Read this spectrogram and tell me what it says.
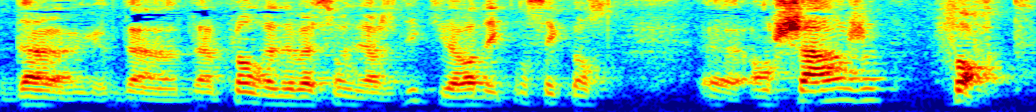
d'un plan de rénovation énergétique qui va avoir des conséquences euh, en charge fortes?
